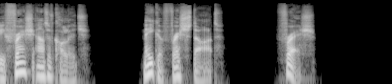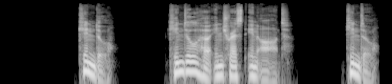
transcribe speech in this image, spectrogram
Be fresh out of college. Make a fresh start. Fresh. Kindle. Kindle her interest in art. Kindle.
